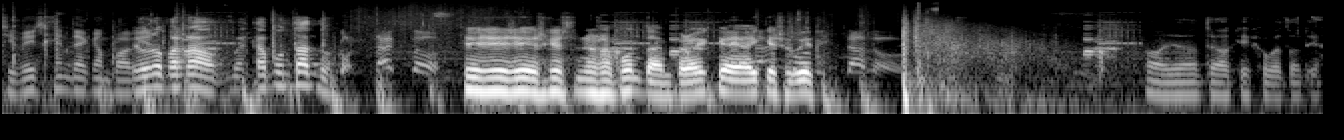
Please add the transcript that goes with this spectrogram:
Si veis gente de campo Hay uno parado, me está apuntando. Sí, sí, sí, es que nos apuntan, pero hay que, hay que subir. No, yo no tengo aquí escapatoria.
